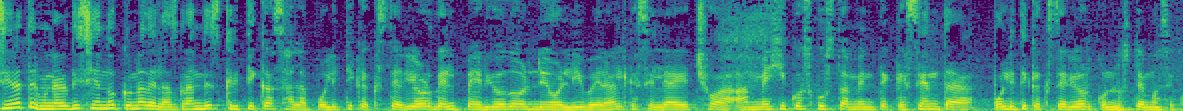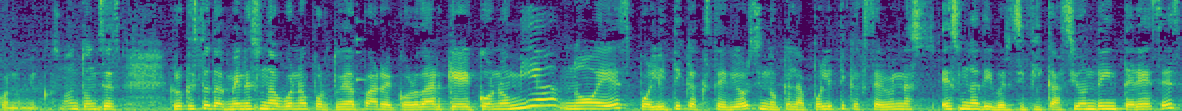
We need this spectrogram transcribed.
Quisiera terminar diciendo que una de las grandes críticas a la política exterior del periodo neoliberal que se le ha hecho a, México es justamente que centra política exterior con los temas económicos. ¿no? Entonces, creo que esto también es una buena oportunidad para recordar que economía no es política exterior, sino que la política exterior es una diversificación de intereses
